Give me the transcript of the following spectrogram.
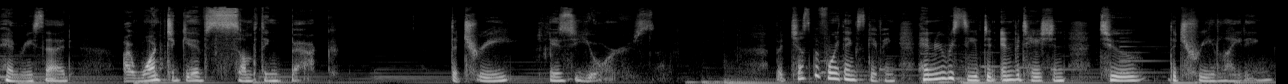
Henry said. I want to give something back. The tree is yours. But just before Thanksgiving, Henry received an invitation to the tree lighting.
